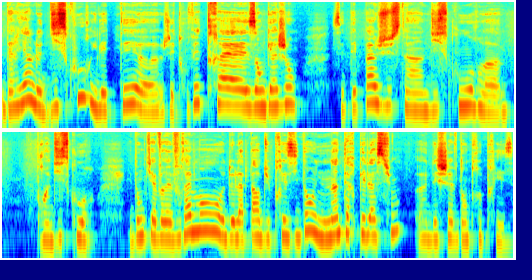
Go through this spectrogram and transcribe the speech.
derrière le discours, il était, j'ai trouvé, très engageant. C'était pas juste un discours pour un discours. Et donc, il y avait vraiment, de la part du président, une interpellation euh, des chefs d'entreprise.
